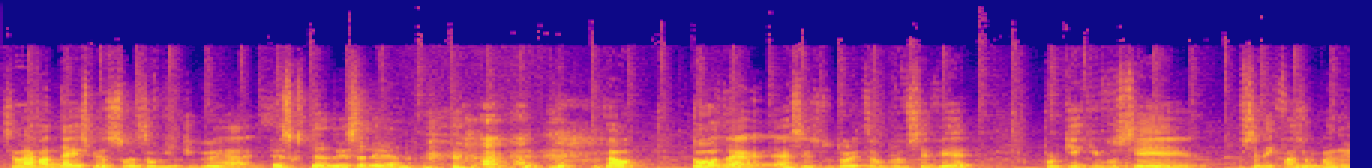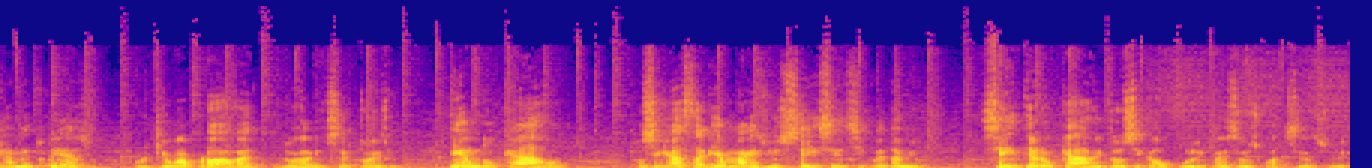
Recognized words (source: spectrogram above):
Você leva 10 pessoas, são 20 mil reais. Tá escutando isso, Adriano? Então, toda essa estrutura, então, para você ver, por que, que você. Você tem que fazer um planejamento mesmo. Porque uma prova do Rally dos Sertões, tendo o carro, você gastaria mais uns 650 mil. Sem ter o carro, então se calcula que vai ser uns 400 mil.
